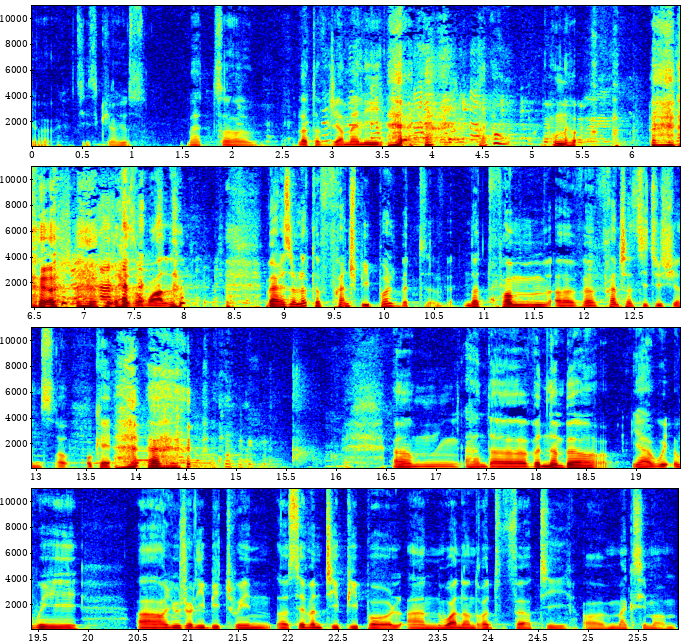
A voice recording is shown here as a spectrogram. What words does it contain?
it is curious, but a uh, lot of Germany. no. There's one. There is a lot of French people, but not from uh, French institutions. Oh, okay. um, and uh, the number, yeah, we, we are usually between uh, 70 people and 130 uh, maximum.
